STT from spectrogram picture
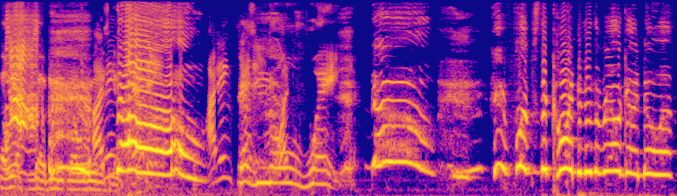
No, we have to, no, dude, no, we're I didn't- No! I didn't get There's it. no What? way. No! He flips the coin to do the railgun, Noah.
